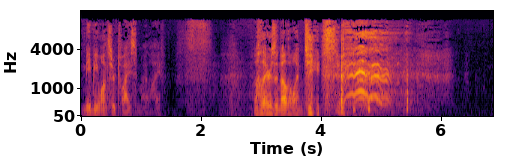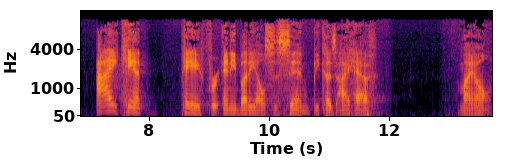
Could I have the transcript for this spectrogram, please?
Maybe once or twice in my life. Oh, there's another one. I can't pay for anybody else's sin because I have my own.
